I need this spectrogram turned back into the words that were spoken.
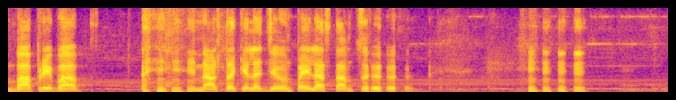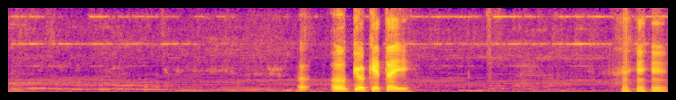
बाप रे बाप. नाश्ता केला जेवण पहिलं असतं आमचं. ओके ओके ताई.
